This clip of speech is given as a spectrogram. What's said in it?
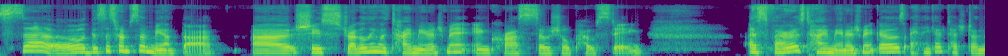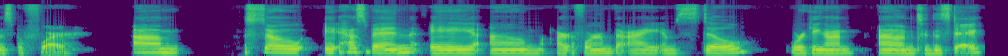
so this is from Samantha. Uh, she's struggling with time management and cross social posting. As far as time management goes, I think I've touched on this before. Um, so it has been a um, art form that I am still working on um, to this day.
